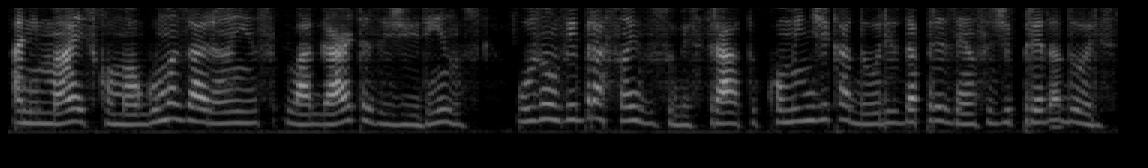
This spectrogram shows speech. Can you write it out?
Animais como algumas aranhas, lagartas e girinos usam vibrações do substrato como indicadores da presença de predadores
